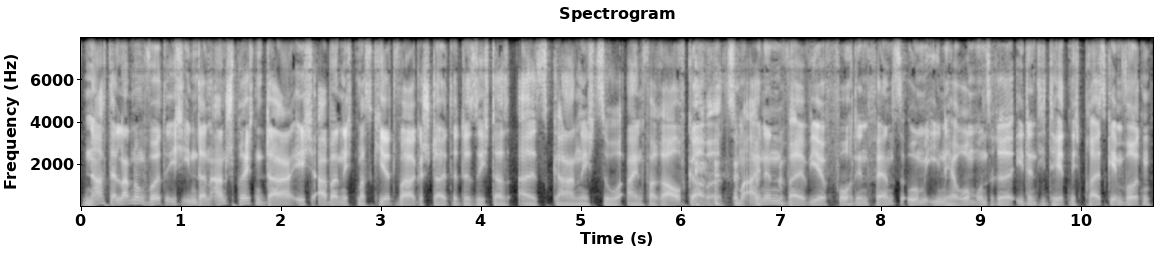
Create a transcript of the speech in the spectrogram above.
Nach der Landung wollte ich ihn dann ansprechen, da ich aber nicht maskiert war, gestaltete sich das als gar nicht so einfache Aufgabe. Zum einen, weil wir vor den Fans um ihn herum unsere Identität nicht preisgeben wollten.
